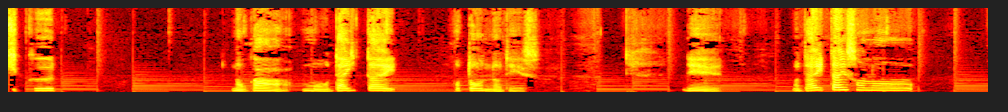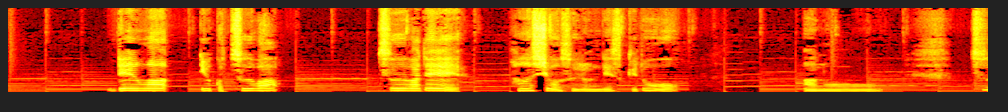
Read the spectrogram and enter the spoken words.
聞くのがもう大体ほとんどです。で、まあ、大体その、電話っていうか通話？通話で話をするんですけど、あのー通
